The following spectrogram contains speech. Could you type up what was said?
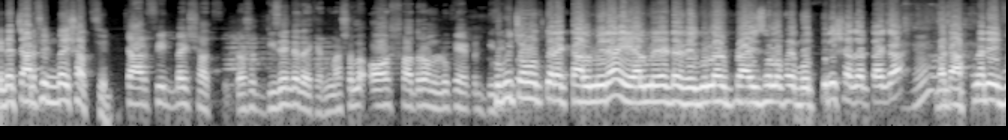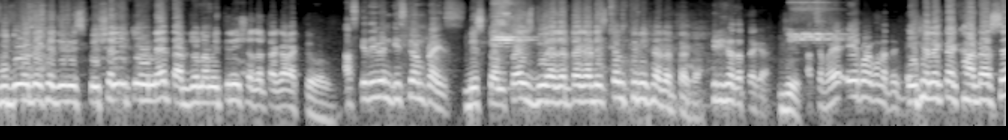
এটা চার ফিট বাই সাত ফিট চার ফিট বাই সাত ফিট দর্শক ডিজাইনটা দেখেন মাসাল্লাহ অসাধারণ লুকে একটা ডিজাইন খুবই চমৎকার একটা আলমিরা। এই আলমিরাটা রেগুলার প্রাইস হলো ভাই বত্রিশ হাজার টাকা। বাট আপনার এই ভিডিও দেখে যদি স্পেশালি কেউ নেয় তার জন্য আমি তিরিশ হাজার টাকা রাখতে পারব। আজকে দিবেন ডিসকাউন্ট প্রাইস ডিসকাউন্ট প্রাইস দুই হাজার টাকা ডিসকাউন্ট তিরিশ হাজার টাকা। তিরিশ হাজার টাকা। জি। আচ্ছা ভাইয়া এরপর কোনটা দেখবেন এখানে একটা খাট আছে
